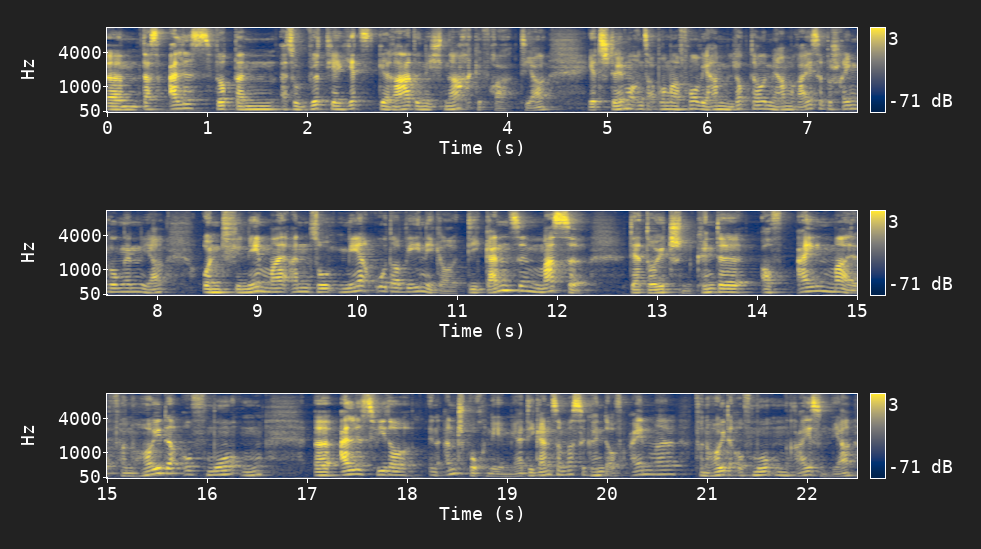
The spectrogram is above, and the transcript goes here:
Ähm, das alles wird dann, also wird ja jetzt gerade nicht nachgefragt, ja. Jetzt stellen wir uns aber mal vor, wir haben Lockdown, wir haben Reisebeschränkungen, ja, und wir nehmen mal an, so mehr oder weniger die ganze Masse der Deutschen könnte auf einmal von heute auf morgen äh, alles wieder in Anspruch nehmen. Ja? Die ganze Masse könnte auf einmal von heute auf morgen reisen. Ja?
